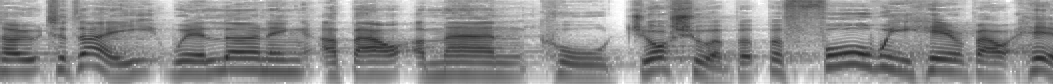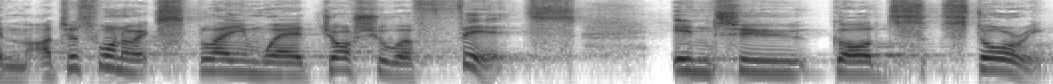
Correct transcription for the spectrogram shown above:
So today we're learning about a man called Joshua. But before we hear about him, I just want to explain where Joshua fits into God's story.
